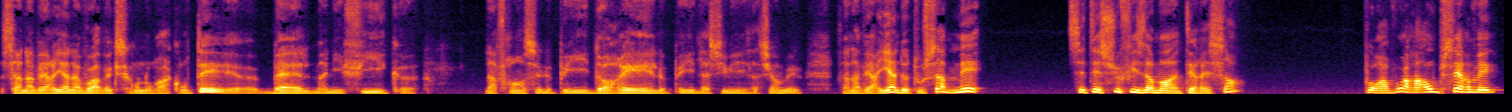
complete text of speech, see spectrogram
ça n'avait rien à voir avec ce qu'on nous racontait, euh, belle, magnifique, la France est le pays doré, le pays de la civilisation, mais ça n'avait rien de tout ça, mais c'était suffisamment intéressant pour avoir à observer.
